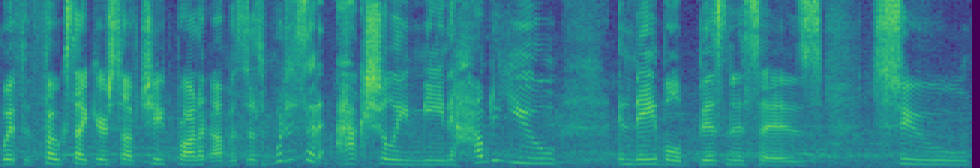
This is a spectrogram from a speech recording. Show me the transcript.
with folks like yourself, chief product officers, what does it actually mean? How do you enable businesses to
